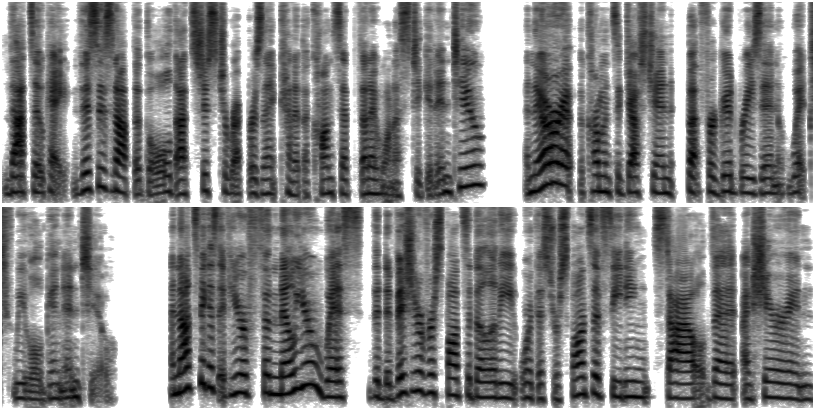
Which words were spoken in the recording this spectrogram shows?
that's okay. This is not the goal. That's just to represent kind of the concept that I want us to get into. And they are a common suggestion, but for good reason, which we will get into. And that's because if you're familiar with the division of responsibility or this responsive feeding style that I share in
